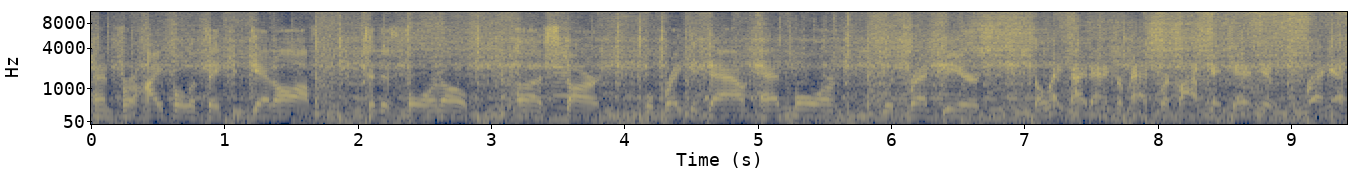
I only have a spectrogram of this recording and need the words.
and for Heupel if they could get off to this 4 0 uh, start? We'll break it down and more with Brent Beard. The late night anchor match for class continues. Bring it.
